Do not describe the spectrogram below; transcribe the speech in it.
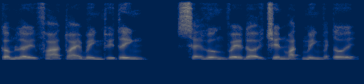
cầm lấy pha toái bình thủy tinh, sẽ hướng về đợi trên mặt mình vạch tới.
